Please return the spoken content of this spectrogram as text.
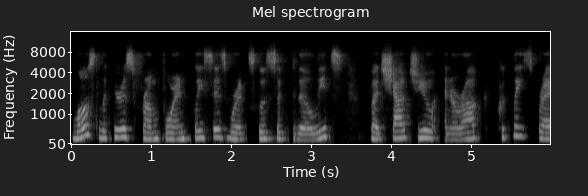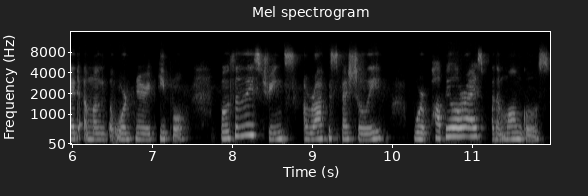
Most liquors from foreign places were exclusive to the elites, but shochu and arak quickly spread among the ordinary people. Both of these drinks, arak especially, were popularized by the Mongols.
